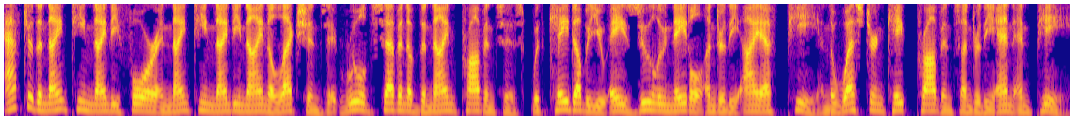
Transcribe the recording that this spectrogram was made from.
After the 1994 and 1999 elections it ruled seven of the nine provinces, with KwaZulu-Natal under the IFP and the Western Cape Province under the NNP.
